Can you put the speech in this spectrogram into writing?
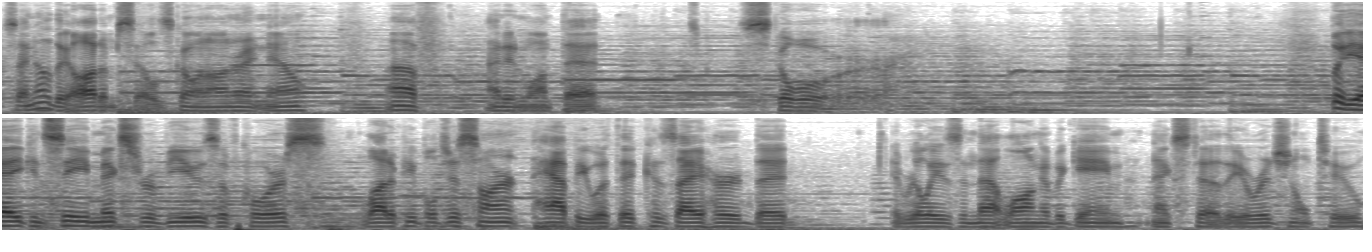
Cause I know the autumn sale's going on right now. Uh, I didn't want that. Store. But yeah, you can see mixed reviews, of course. A lot of people just aren't happy with it because I heard that it really isn't that long of a game next to the original two.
